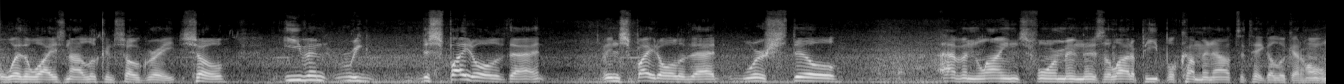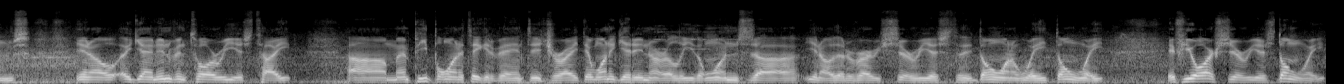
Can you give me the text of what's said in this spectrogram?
weather-wise not looking so great. So, even despite all of that, in spite all of that, we're still having lines forming. There's a lot of people coming out to take a look at homes. You know, again, inventory is tight. Um, and people want to take advantage, right? They want to get in early. The ones, uh, you know, that are very serious, they don't want to wait. Don't wait. If you are serious, don't wait.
